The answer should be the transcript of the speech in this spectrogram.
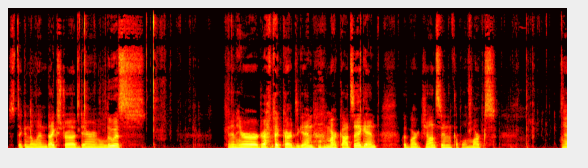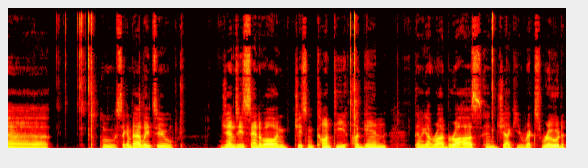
sticking to Len Dykstra, Darren Lewis, and here are our draft pick cards again. Mark Kotsay again with Mark Johnson. A couple of marks. Uh, ooh, second badly to Jhensy Sandoval and Jason Conti again. Then we got Rod Barajas and Jackie Rexrode.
